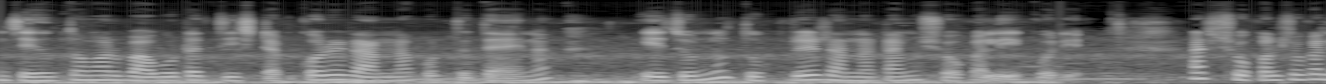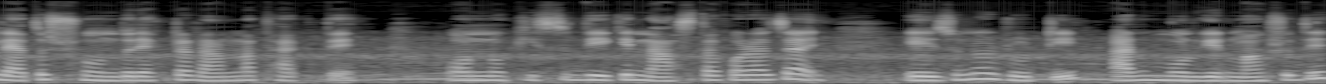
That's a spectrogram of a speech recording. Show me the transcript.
যেহেতু আমার বাবুটা ডিস্টার্ব করে রান্না করতে দেয় না, এজন্য দুপুরের রান্নাটা আমি সকালেই করি। আর সকাল সকাল এত সুন্দর একটা রান্না থাকতে, অন্য কিছু দিয়ে কি নাস্তা করা যায়? এই জন্য রুটি আর মুরগির মাংস দিয়ে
